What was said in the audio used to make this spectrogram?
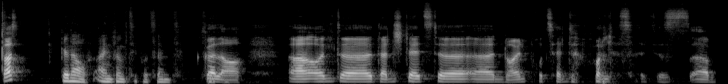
was? Genau, 51 Prozent. Genau. Äh, und äh, dann stellst du äh, 9 Prozent davon. Das ist ähm,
